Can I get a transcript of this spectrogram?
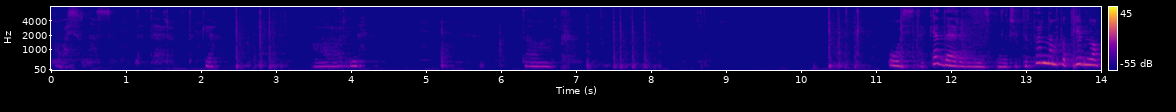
Ось у нас те дерево таке гарне. Так. Ось таке дерево у нас вийшло. Тепер нам потрібно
